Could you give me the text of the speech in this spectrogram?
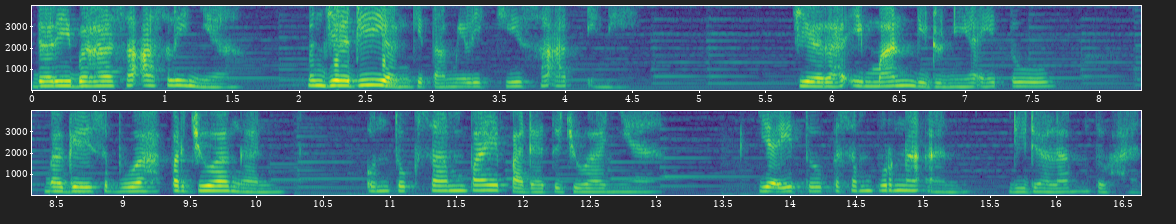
dari bahasa aslinya menjadi yang kita miliki saat ini. Ziarah iman di dunia itu bagai sebuah perjuangan untuk sampai pada tujuannya, yaitu kesempurnaan di dalam Tuhan.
